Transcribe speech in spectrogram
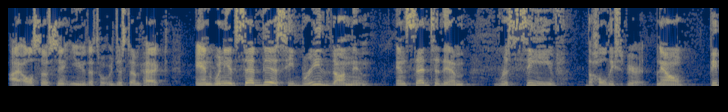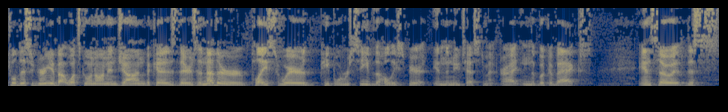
I also sent you. That's what we just unpacked. And when he had said this, he breathed on them and said to them, receive the Holy Spirit. Now, people disagree about what's going on in John because there's another place where people receive the Holy Spirit in the New Testament, right? In the book of Acts. And so this,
